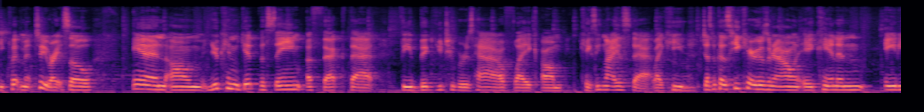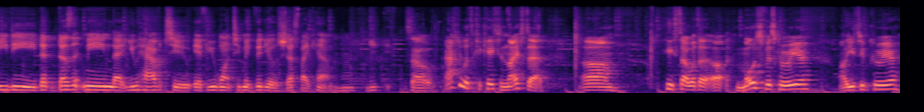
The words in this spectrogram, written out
equipment too, right? So, and um, you can get the same effect that the big YouTubers have, like um, Casey Neistat. Like he, mm-hmm. just because he carries around a Canon 80D, that doesn't mean that you have to if you want to make videos just like him. Mm-hmm. So actually, with Casey Neistat, um, he started with a, uh, most of his career uh, YouTube career,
